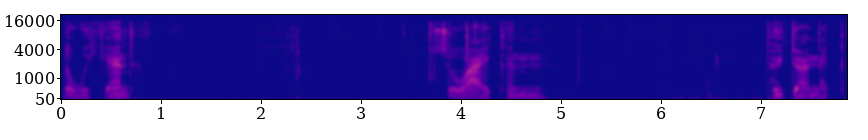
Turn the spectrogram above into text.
the weekend so I can put down like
